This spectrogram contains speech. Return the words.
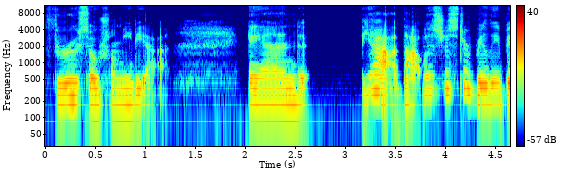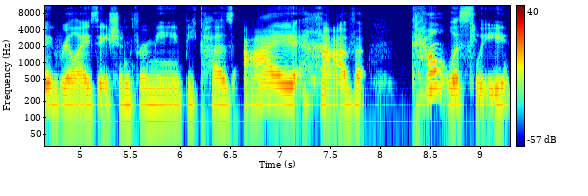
through social media. And yeah, that was just a really big realization for me because I have countlessly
